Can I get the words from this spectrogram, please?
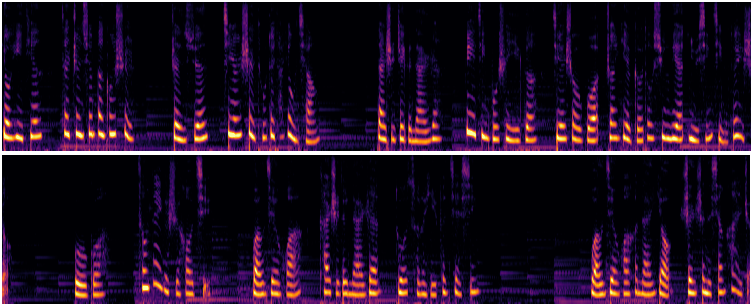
有一天在郑轩办公室，郑轩竟然试图对他用强。但是这个男人。毕竟不是一个接受过专业格斗训练女刑警的对手。不过，从那个时候起，王建华开始对男人多存了一份戒心。王建华和男友深深的相爱着，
